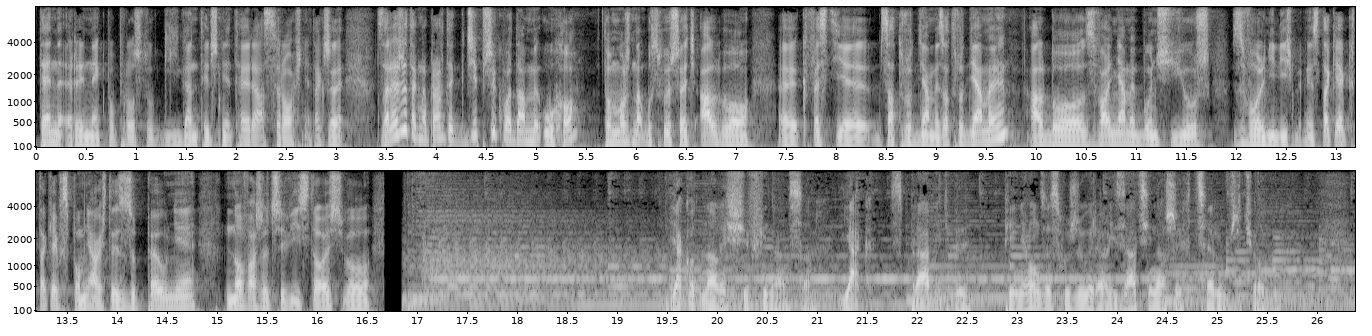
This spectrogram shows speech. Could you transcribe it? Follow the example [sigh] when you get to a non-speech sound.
ten rynek po prostu gigantycznie teraz rośnie. Także zależy tak naprawdę, gdzie przykładamy ucho, to można usłyszeć albo e, kwestię zatrudniamy, zatrudniamy, albo zwalniamy, bądź już zwolniliśmy. Więc tak jak, tak jak wspomniałeś, to jest zupełnie nowa rzeczywistość, bo. Jak odnaleźć się w finansach? Jak sprawić, by pieniądze służyły realizacji naszych celów życiowych?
